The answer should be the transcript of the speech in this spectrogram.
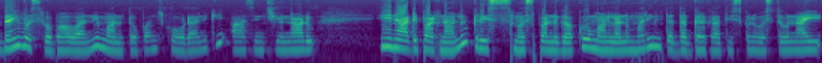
దైవ స్వభావాన్ని మనతో పంచుకోవడానికి ఆశించి ఉన్నాడు. ఈనాటి పట్టణాలు క్రిస్మస్ పండుగకు మనలను మరింత దగ్గరగా తీసుకుని వస్తున్నాయి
